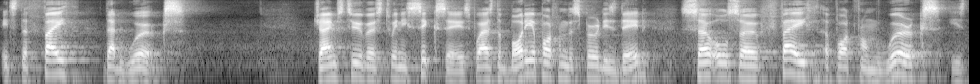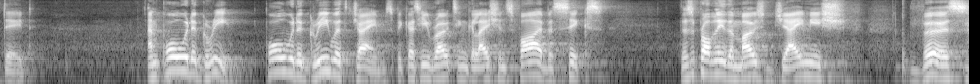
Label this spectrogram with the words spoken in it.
it's the faith that works. James 2, verse 26 says, For as the body apart from the spirit is dead, so also faith apart from works is dead. And Paul would agree. Paul would agree with James because he wrote in Galatians 5, verse 6. This is probably the most Jamish verse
